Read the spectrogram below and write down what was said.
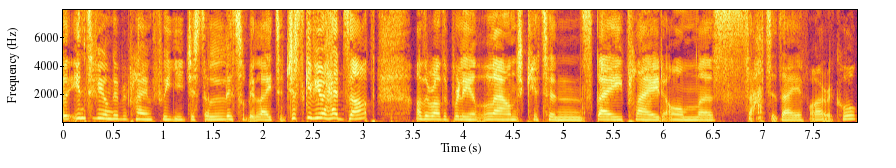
The interview I'm going to be playing for you just a little bit later. Just to give you a heads up, are other other brilliant lounge kittens. They played on the Saturday, if I recall,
